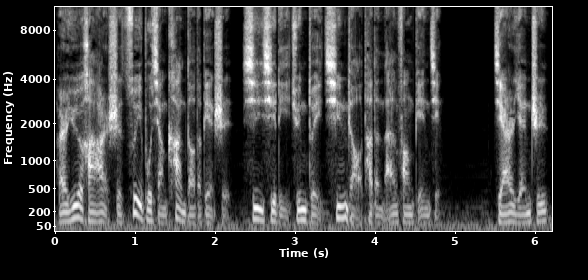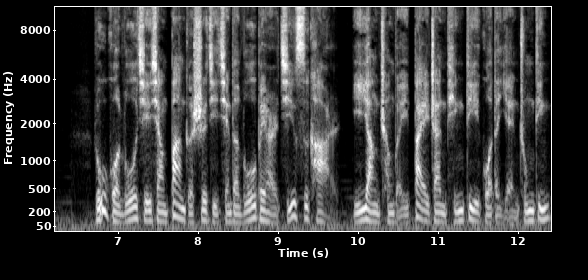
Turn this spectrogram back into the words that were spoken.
而约翰二世最不想看到的便是西西里军队侵扰他的南方边境。简而言之。如果罗杰像半个世纪前的罗贝尔吉斯卡尔一样成为拜占庭帝国的眼中钉，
